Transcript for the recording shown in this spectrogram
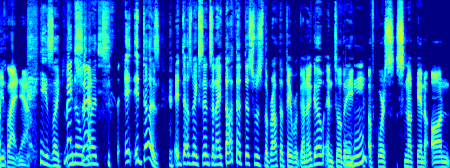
like, you- plan, yeah. He's like, you Makes know sense. what? It, it does. It does make sense. And I thought that this was the route that they were going to go until they, Mhm. of course, snuck in on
